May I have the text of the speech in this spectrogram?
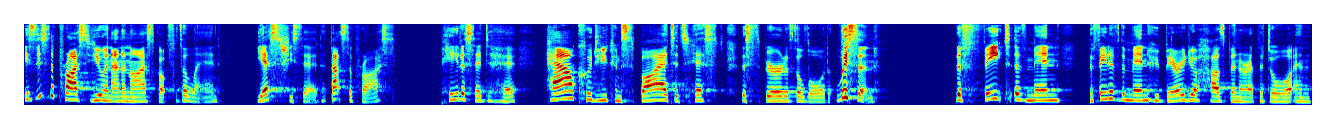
is this the price you and Ananias got for the land? Yes, she said, That's the price. Peter said to her, How could you conspire to test the Spirit of the Lord? Listen. The feet of men, the feet of the men who buried your husband are at the door, and,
